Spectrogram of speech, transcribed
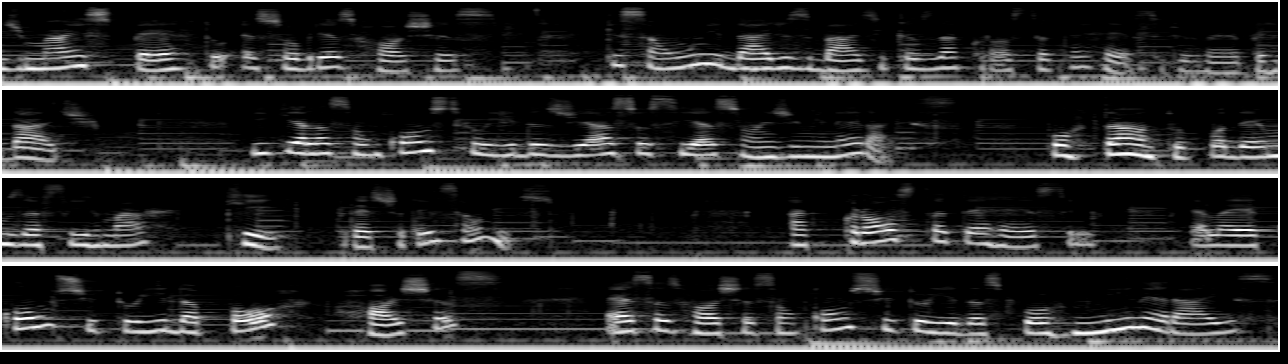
de mais perto é sobre as rochas, que são unidades básicas da crosta terrestre, não é verdade? E que elas são construídas de associações de minerais. Portanto, podemos afirmar que, preste atenção nisso a crosta terrestre ela é constituída por rochas. Essas rochas são constituídas por minerais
